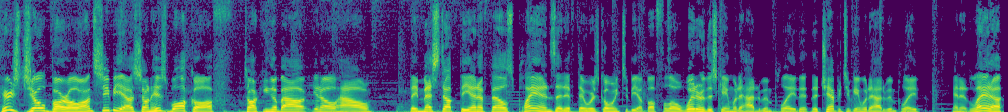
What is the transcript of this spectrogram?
Here's Joe Burrow on CBS on his walk-off talking about, you know, how they messed up the NFL's plans that if there was going to be a Buffalo winner, this game would have had to been played. The, the championship game would have had to been played in Atlanta,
